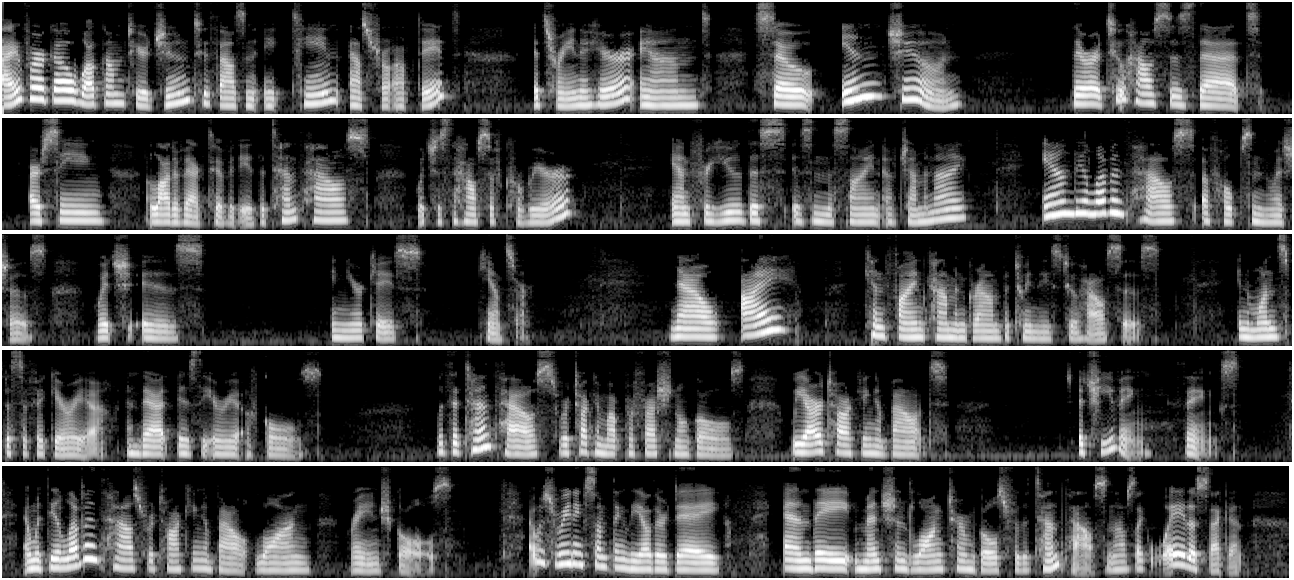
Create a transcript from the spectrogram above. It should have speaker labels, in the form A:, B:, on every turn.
A: Hi, Virgo. Welcome to your June 2018 Astro Update. It's Raina here. And so in June, there are two houses that are seeing a lot of activity. The 10th house, which is the house of career. And for you, this is in the sign of Gemini. And the 11th house of hopes and wishes, which is in your case, cancer. Now, I can find common ground between these two houses in one specific area, and that is the area of goals. With the 10th house, we're talking about professional goals. We are talking about achieving things. And with the 11th house, we're talking about long range goals. I was reading something the other day and they mentioned long term goals for the 10th house. And I was like, wait a second.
